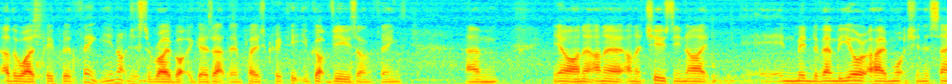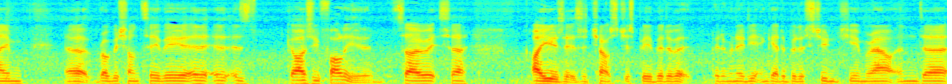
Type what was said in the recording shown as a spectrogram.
otherwise people would think. You're not just a robot who goes out there and plays cricket. You've got views on things. Um, you know, on a, on a, on a Tuesday night in mid-November, you're at home watching the same uh, rubbish on TV as guys who follow you. So it's. Uh, I use it as a chance to just be a bit of a bit of an idiot and get a bit of student humour out, and uh,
